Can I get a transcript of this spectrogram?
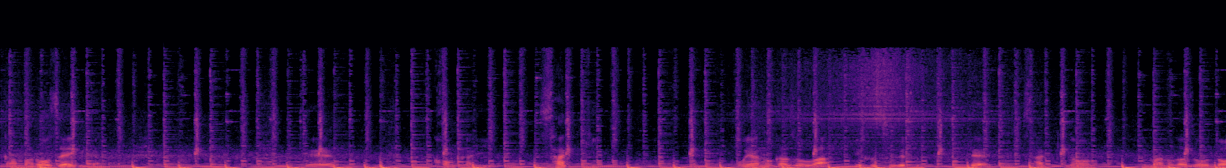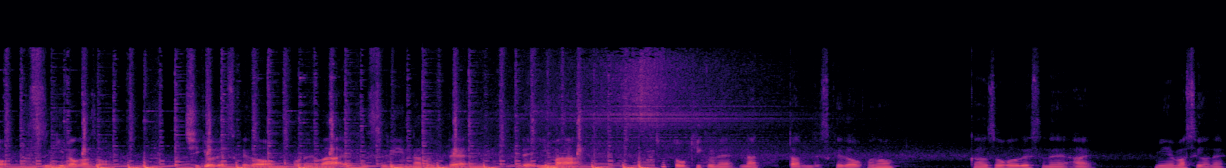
よね。頑張ろうぜみたいな。で今回さっき、親の画像は F2 です。でさっきの今の画像と次の画像稚魚ですけどこれは F3 になるんでで今ちょっと大きくねなったんですけどこの画像ですねはい。見えますよね。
